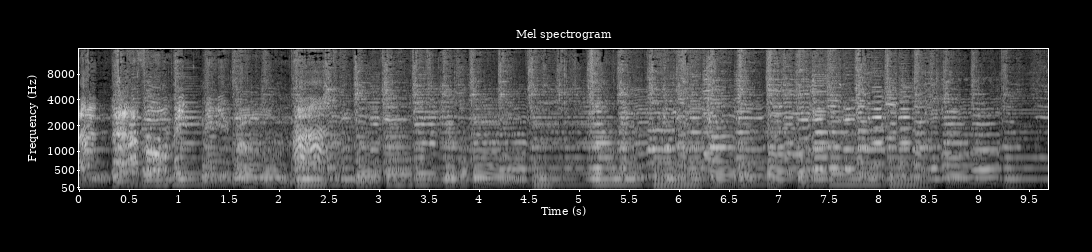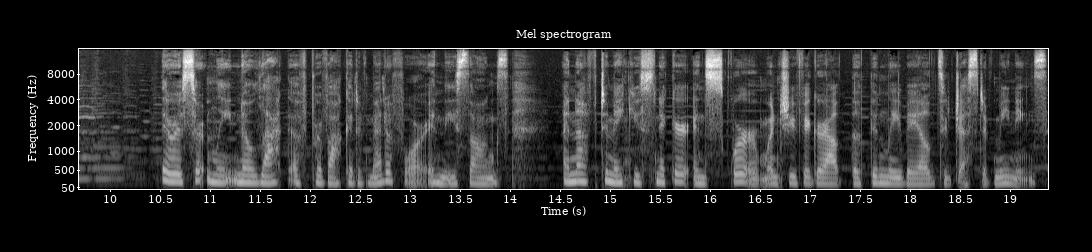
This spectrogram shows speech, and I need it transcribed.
There is certainly no lack of provocative metaphor in these songs, enough to make you snicker and squirm once you figure out the thinly veiled suggestive meanings.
